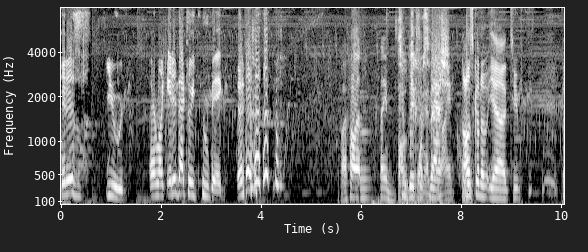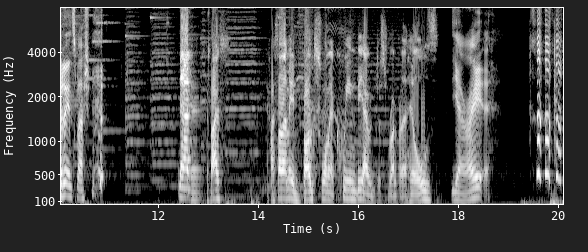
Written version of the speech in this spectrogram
It is huge, and like it is actually too big. If I saw that many bugs big for a Smash. giant I was gonna yeah to put it in Smash. Nah, If I, if I saw that many bugs swarming a queen bee, I would just run for the hills. Yeah, right.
